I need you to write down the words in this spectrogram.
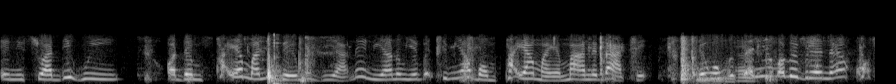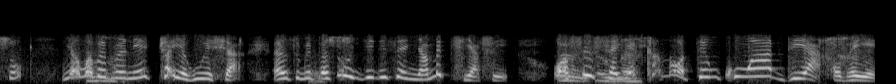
anisuadehu yi ɔde mpaeɛ ma ne baamu di a na anuanom yɛbɛtumi abɔ mpaeɛ ama yɛn mmaa ne daakye. Ɛwɔ mu sɛ nneɛma bebree na ɛkɔ so. Nneɛma bebree na atwa yɛn ho ahyia. Nso mepɛ sɛ ogye di sɛ nyame te ase. Ɔse sɛ yɛka na ɔte nko adeɛ a ɔbɛyɛ.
